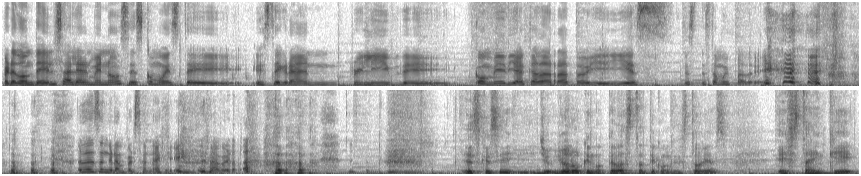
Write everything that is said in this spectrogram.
Pero donde él sale al menos es como este, este gran relief de comedia cada rato y, y es, es- está muy padre. o sea, es un gran personaje, la verdad. Es que sí, yo, yo lo que noté bastante con las historias está en que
